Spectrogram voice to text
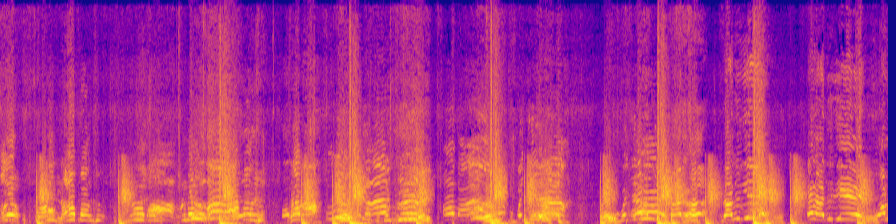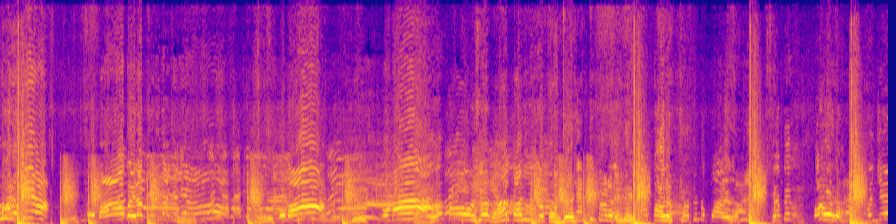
અલ્યા, પાણી ના પાડું છું. ના અલ્યા, ના પાડું છું. ના. રાજુજી એ રાજુજી છે આ? ઓ બા બૈરા તોડી નાખે છે. ઓ બા ઓ બા પાડું છું, ના પાડું છું તો કહી દે. કેપ્ટન પાડો પાડું. કેપ્ટન તો પાડે. કેપ્ટન પાડે છે.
